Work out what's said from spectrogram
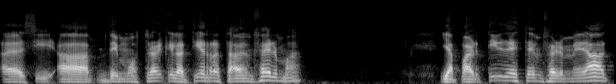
a demostrar que la Tierra estaba enferma, y a partir de esta enfermedad,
